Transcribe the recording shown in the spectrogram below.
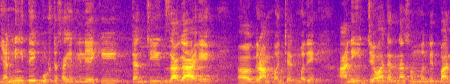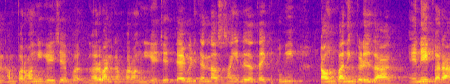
यांनी इथे एक गोष्ट सांगितलेली आहे की त्यांची एक जागा आहे ग्रामपंचायतमध्ये. आणि जेव्हा त्यांना संबंधित बांधकाम परवानगी घ्यायची आहे भ घर बांधकाम परवानगी घ्यायची आहे त्यावेळी त्यांना असं सांगितलं जात आहे की तुम्ही टाऊन प्लॅनिंगकडे जा एन ए करा.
